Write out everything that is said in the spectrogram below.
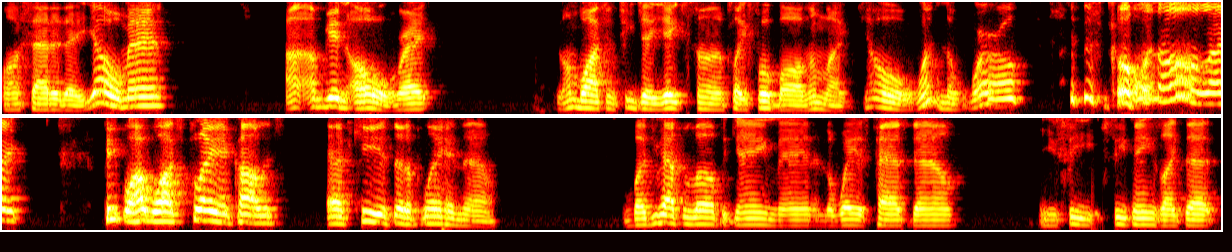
on Saturday. Yo, man, I- I'm getting old, right? I'm watching TJ Yates' son play football, and I'm like, yo, what in the world is going on? Like, people I watched play in college have kids that are playing now. But you have to love the game, man, and the way it's passed down. You see see things like that.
